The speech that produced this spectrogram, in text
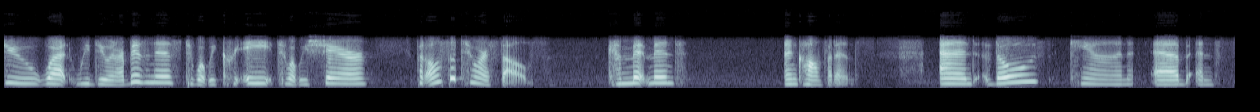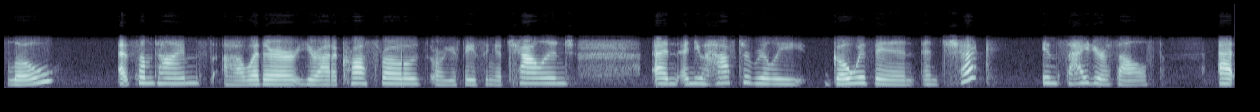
to what we do in our business, to what we create, to what we share, but also to ourselves. Commitment and confidence. And those can ebb and flow at sometimes, uh, whether you're at a crossroads or you're facing a challenge. And, and you have to really go within and check inside yourself at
